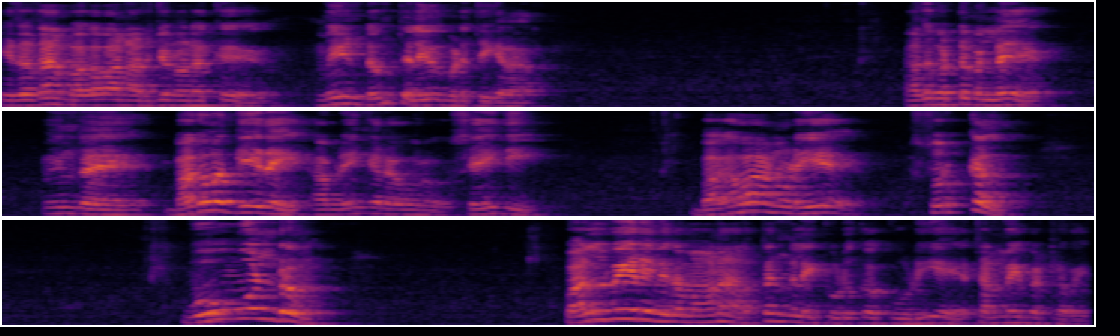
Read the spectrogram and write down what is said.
இதை தான் பகவான் அர்ஜுனனுக்கு மீண்டும் தெளிவுபடுத்துகிறார். அது மட்டுமில்லை இந்த பகவத்கீதை அப்படிங்கிற ஒரு செய்தி பகவானுடைய சொற்கள் ஒவ்வொன்றும் பல்வேறு விதமான அர்த்தங்களை கொடுக்கக்கூடிய தன்மை பெற்றவை.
